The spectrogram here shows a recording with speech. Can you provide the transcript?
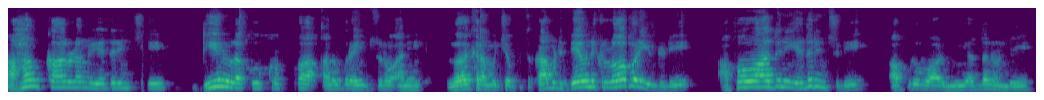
అహంకారులను ఎదిరించి దీనులకు కృప అనుగ్రహించును అని లోకరము చెబుతుంది కాబట్టి దేవునికి లోబడి ఉండుడి అపవాదుని ఎదిరించుడి అప్పుడు వాడు మీ యొద్ద నుండి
